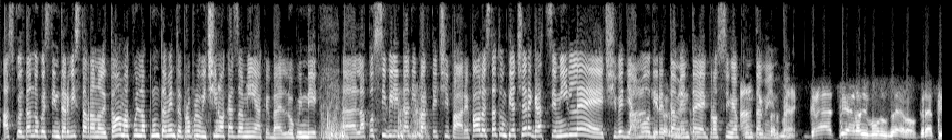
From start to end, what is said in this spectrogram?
ascoltando questa intervista avranno detto: oh, ma quell'appuntamento è proprio vicino a casa mia, che bello! Quindi eh, la possibilità di partecipare. Paolo, è stato un piacere, grazie mille e ci vediamo anche direttamente ai prossimi appuntamenti. Grazie a Radio 0, grazie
